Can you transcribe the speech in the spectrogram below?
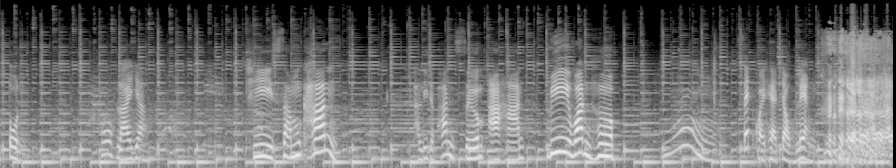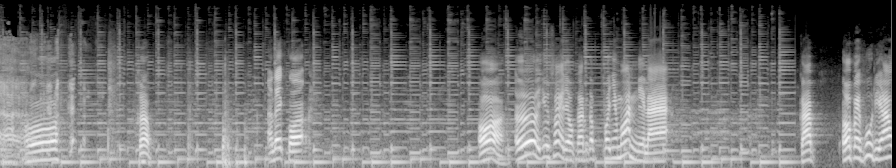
ำต้นโอ้หลายอย่าง ที่สำคัญ ผลิตภัณฑ์เสริมอาหารวีวันเฮิบอืมเซ็ตข่อยแท้เจ้าแรงนี่ โอ้ครับ อันได้เกาะอ๋อเออ อยู่ซอยเดียวกันกับพญมอนนี่แหละ ครับ เออไปผู้เดียว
